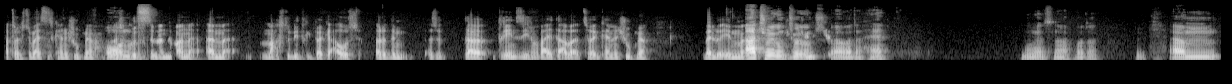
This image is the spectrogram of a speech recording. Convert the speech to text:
erzeugst du meistens keinen Schub mehr. also Und- kurz vor der Landebahn ähm, machst du die Triebwerke aus, oder den, also da drehen sie sich noch weiter, aber erzeugen keinen Schub mehr. Weil du eben, Ah, Entschuldigung, Entschuldigung. Ah, warte, hä? Moment, na, warte. Ähm,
